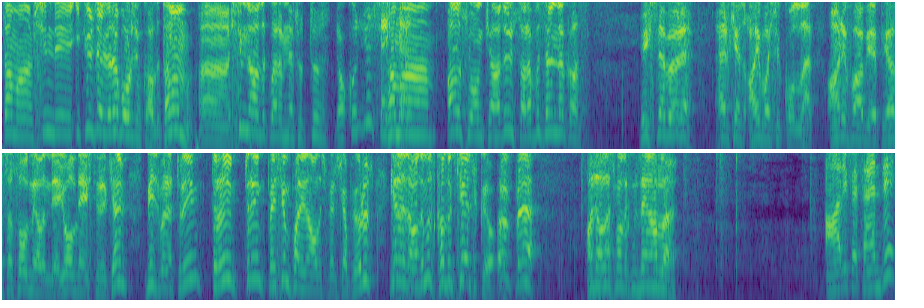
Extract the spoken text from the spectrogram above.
Tamam şimdi 250 lira borcum kaldı tamam mı? Ha, şimdi aldıklarım ne tuttu? 980. Tamam. Al şu 10 kağıdı üst tarafı sende kalsın. İşte böyle. Herkes aybaşı kollar. Arif abiye piyasası olmayalım diye yol değiştirirken... ...biz böyle trink trink trink peşin palina alışveriş yapıyoruz. Gene de adımız kazıkçıya çıkıyor. Öf be! Hadi alaşmadık Müzeyyen abla. Arif efendi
